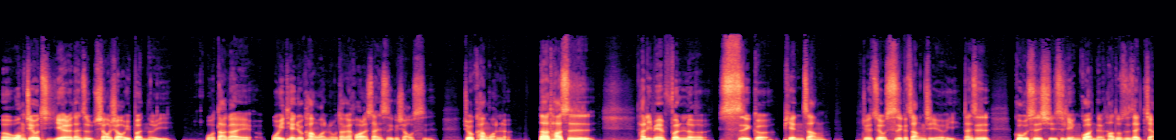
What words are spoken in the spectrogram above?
呃，忘记有几页了，但是小小一本而已。我大概我一天就看完了，我大概花了三四个小时就看完了。那它是它里面分了四个篇章，就只有四个章节而已。但是故事其实是连贯的，它都是在讲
